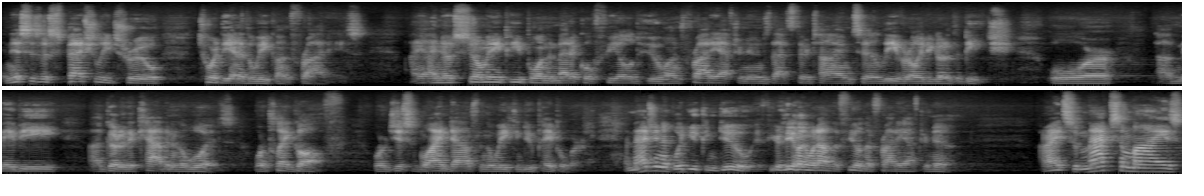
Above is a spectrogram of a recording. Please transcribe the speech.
And this is especially true toward the end of the week on Fridays. I, I, know so many people in the medical field who on Friday afternoons, that's their time to leave early to go to the beach or uh, maybe uh, go to the cabin in the woods or play golf or just wind down from the week and do paperwork. Imagine what you can do if you're the only one out in the field on a Friday afternoon. All right, so maximize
